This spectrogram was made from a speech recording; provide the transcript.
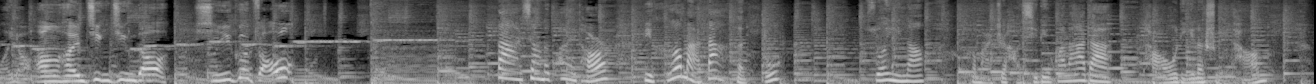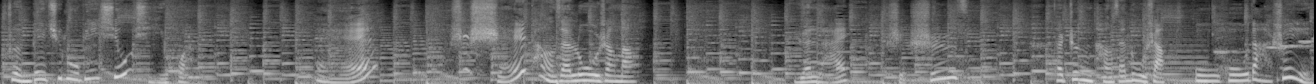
我要安安静静的洗个澡。”大象的块头比河马大很多，所以呢，河马只好稀里哗啦的逃离了水塘，准备去路边休息一会儿。哎，是谁躺在路上呢？原来是狮子，它正躺在路上呼呼大睡呢。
